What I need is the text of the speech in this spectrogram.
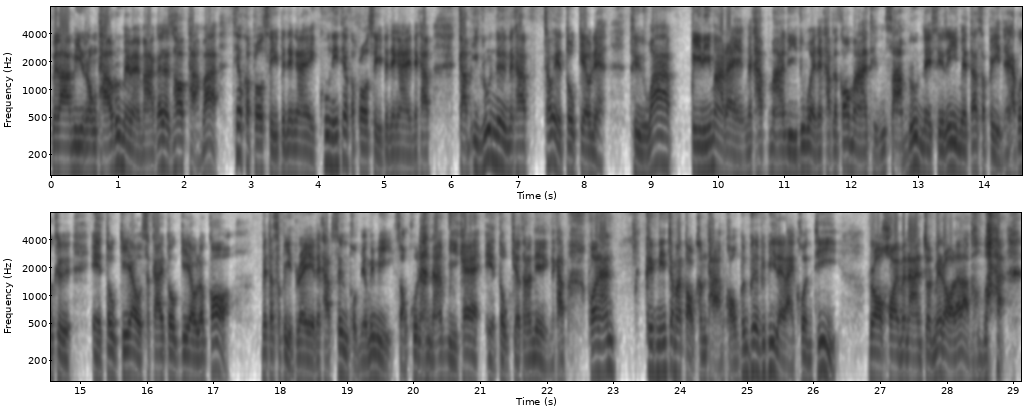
เวลามีรองเท้ารุ่นใหม่ๆมา ก็จะชอบถามว่าเทียบกับโปรสีเป็นยังไง คู่นี้เทียบกับโปรสีเป็นยังไงนะครับ กับอีกรุ่นหนึ่งนะครับ เจ้าเอโตเกียวเนี่ยถือว่าปีนี้มาแรงนะครับมาดีด้วยนะครับ แล้วก็มาถึง 3 รุ่นในซีรีส์ Meta Speed นะครับก็คือเอโตเกียวสกายโตเกียวแล้วก็เมตาสปีดเรย์นะครับ ซึ่งผมยังไม่มี 2 คู่นั้นนะ มีแค่เอโตเกียวเท่านั้นเองนะครับ เพราะฉะนั้นคลิปนี้จะมาตอบคำถามของเพื่อนๆ พี่ๆ หลาย ๆ คนที่ รอคอยมานานจนไม่รอแล้วล่ะผมว่า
